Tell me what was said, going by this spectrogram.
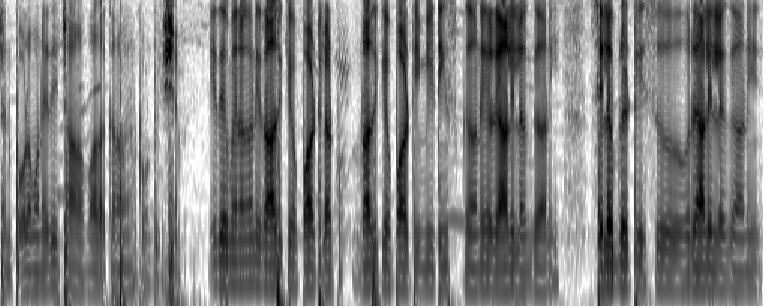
చనిపోవడం అనేది చాలా బాధాకరమైనటువంటి విషయం. ఏదేమైనా కానీ రాజకీయ పార్టీల రాజకీయ పార్టీ మీటింగ్స్ కానీ ర్యాలీలకు కానీ సెలబ్రిటీస్ ర్యాలీలకు కానీ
